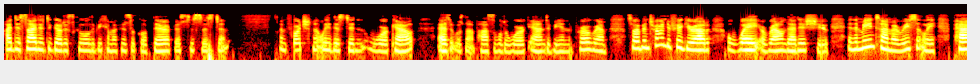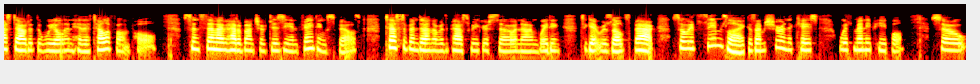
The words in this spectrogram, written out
I decided to go to school to become a physical therapist assistant. Unfortunately, this didn't work out as it was not possible to work and to be in the program. So I've been trying to figure out a way around that issue. In the meantime, I recently passed out at the wheel and hit a telephone pole. Since then, I've had a bunch of dizzy and fainting spells. Tests have been done over the past week or so, and now I'm waiting to get results back. So it seems like, as I'm sure in the case with many people, so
